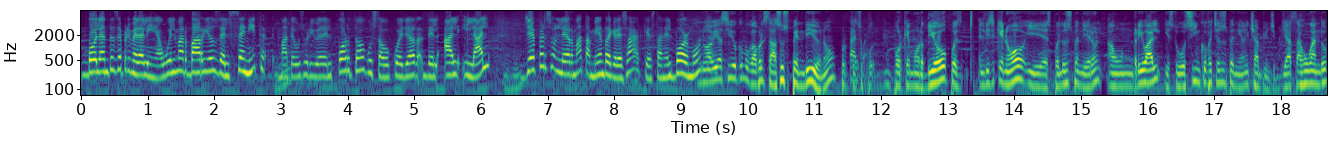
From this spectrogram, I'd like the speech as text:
Volantes de primera línea, Wilmar Barrios del Zenit, Mateus Uribe del Porto, Gustavo Cuellar del Al Hilal, Jefferson Lerma también regresa, que está en el Bournemouth. No había sido convocado porque estaba suspendido, ¿no? Porque, porque mordió, pues él dice que no y después lo suspendieron a un rival y estuvo cinco fechas suspendido en el Championship. Ya está jugando,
